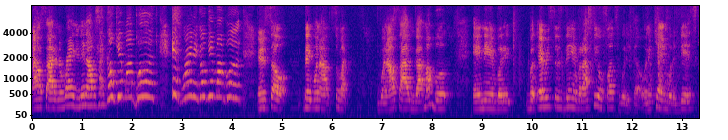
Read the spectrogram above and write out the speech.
outside in the rain. And then I was like, go get my book. It's raining. Go get my book. And so they went out. Somebody went outside and got my book. And then, but it, but ever since then, but I still fucks with it though. And it came with a disc.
